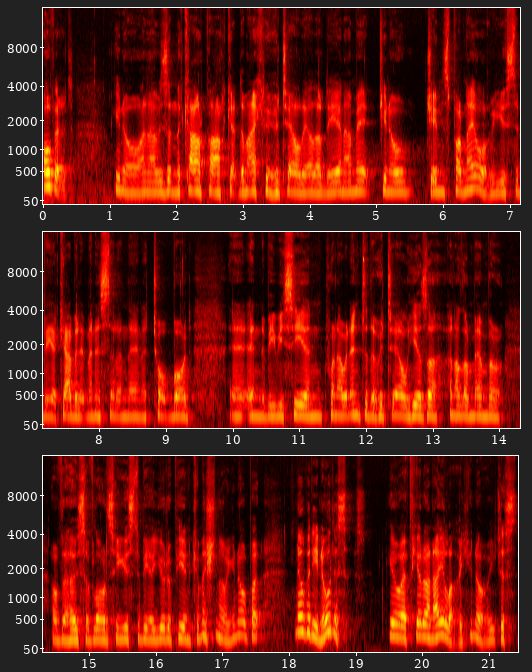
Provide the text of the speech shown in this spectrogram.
of it, you know, and I was in the car park at the Machrie Hotel the other day and I met, you know, James Purnell, who used to be a cabinet minister and then a top bod uh, in the BBC. And when I went into the hotel, here's a, another member of the House of Lords who used to be a European commissioner, you know, but nobody notices you know, if you're an Islay, you know, you just,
